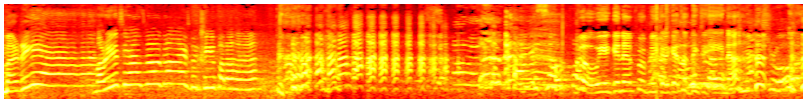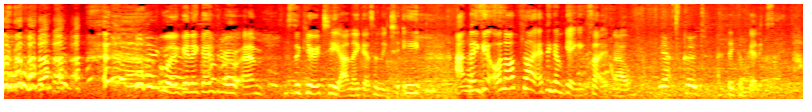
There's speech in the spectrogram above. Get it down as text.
Mariah. Mariah's here as well, guys. Make sure you follow her. but we're gonna probably go get something to eat now. we're gonna go through um, security and then get something to eat and then get on our flight. I think I'm getting excited now. Yes, good. I think I'm getting excited now.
